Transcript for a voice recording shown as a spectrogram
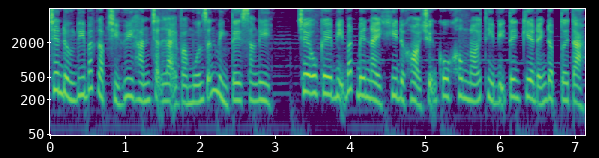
Trên đường đi bắt gặp chỉ huy hắn chặn lại và muốn dẫn mình Tê Sang đi. Chê Ok bị bắt bên này khi được hỏi chuyện cô không nói thì bị tên kia đánh đập tơi tả.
